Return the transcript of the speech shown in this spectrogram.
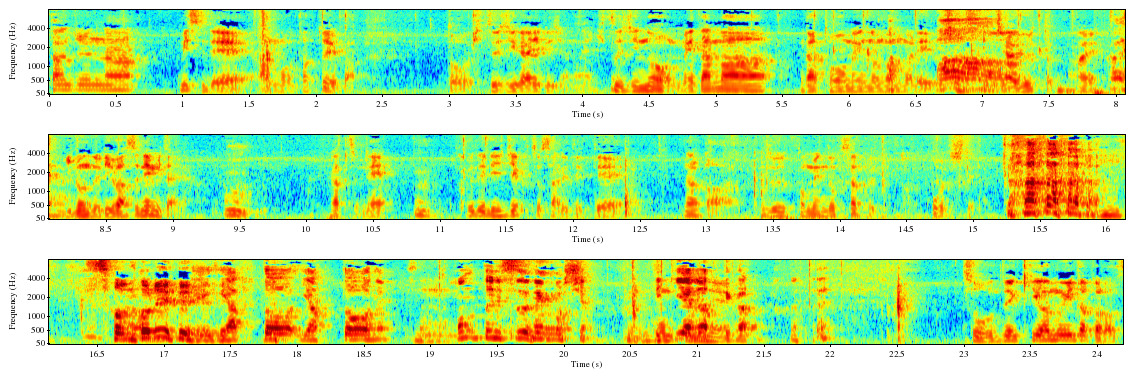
単純なミスであの例えばと羊がいるじゃない？羊の目玉が透明のままで後ろつけちゃうとかはいょはいはい。色塗り忘れみたいな。うん。やつね。うん。それでリジェクトされててなんかずっと面倒くさくて放置してた。そのレベル。でやっとやっとね、うん。本当に数年越しやん、うん。出来上がってから、そうで気が向いたからさ、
